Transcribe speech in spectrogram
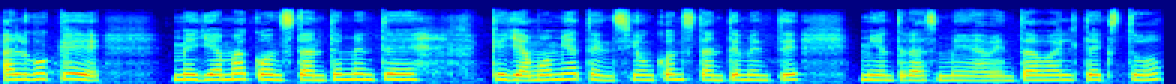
Algo que me llama constantemente, que llamó mi atención constantemente mientras me aventaba el texto,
